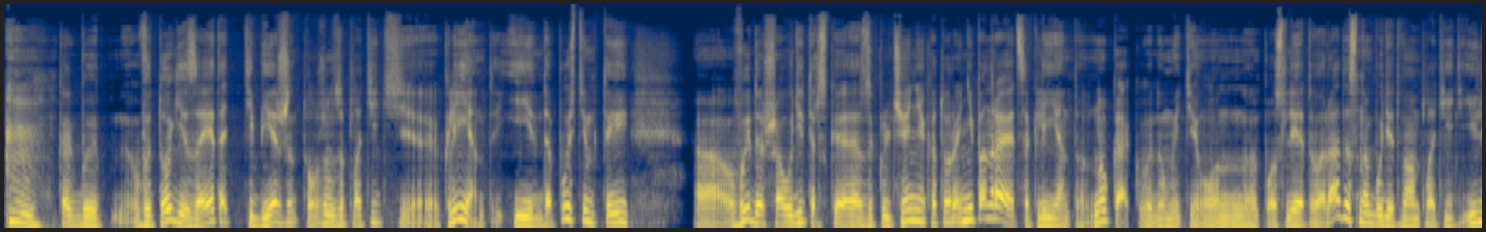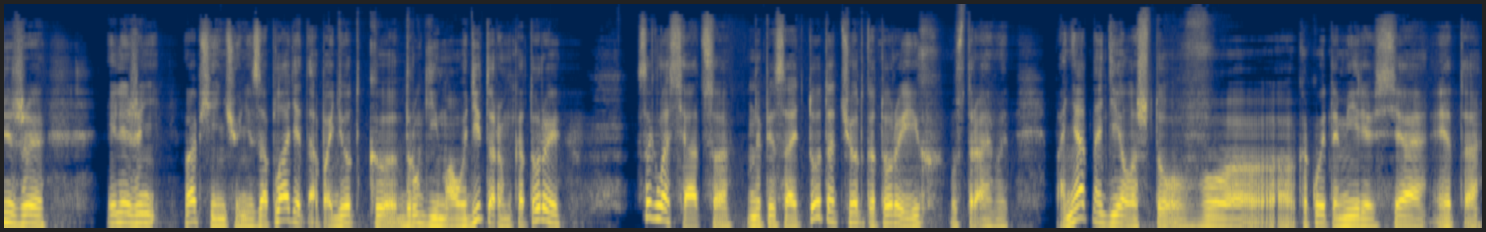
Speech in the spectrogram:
как бы в итоге за это тебе же должен заплатить клиент. И, допустим, ты выдашь аудиторское заключение, которое не понравится клиенту. Ну как вы думаете, он после этого радостно будет вам платить или же, или же вообще ничего не заплатит, а пойдет к другим аудиторам, которые согласятся написать тот отчет, который их устраивает. Понятное дело, что в какой-то мере вся эта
